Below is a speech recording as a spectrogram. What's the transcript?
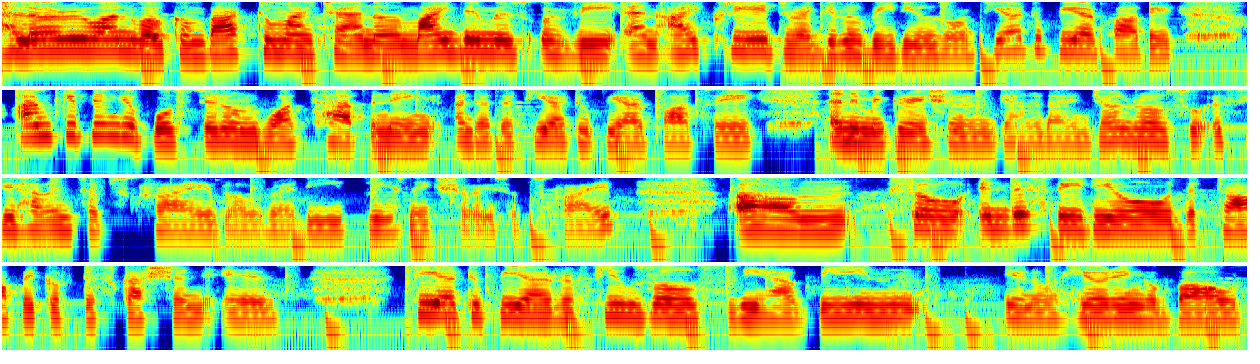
Hello everyone, welcome back to my channel. My name is Urvi and I create regular videos on TR2PR pathway. I'm keeping you posted on what's happening under the TR2PR pathway and immigration in Canada in general. So if you haven't subscribed already, please make sure you subscribe. Um, so in this video, the topic of discussion is TR2PR refusals. We have been, you know, hearing about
